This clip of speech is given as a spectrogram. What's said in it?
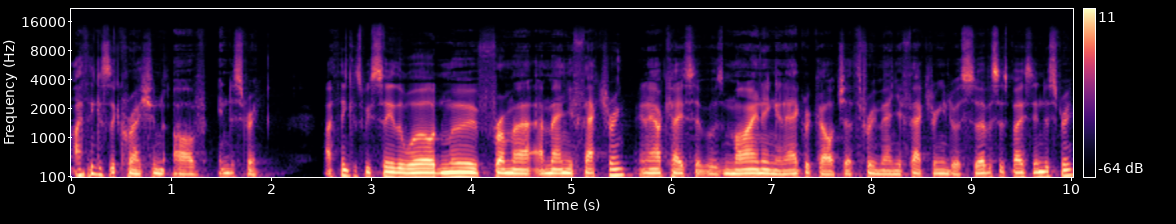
I think it's the creation of industry. I think as we see the world move from a, a manufacturing, in our case it was mining and agriculture, through manufacturing into a services based industry,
